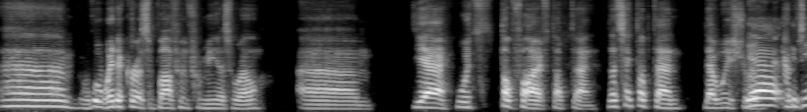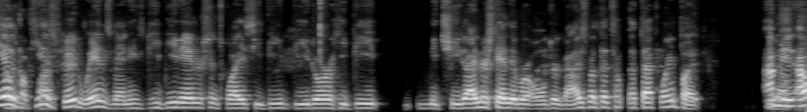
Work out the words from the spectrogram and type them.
Um, Whitaker is above him for me as well. Um, yeah, with top five, top 10. Let's say top 10 that we should. Yeah, because he has he has good wins, man. He's, he beat Anderson twice. He beat Fedor. He beat Machida. I understand they were older guys, but that's at that point. But I know. mean, I,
